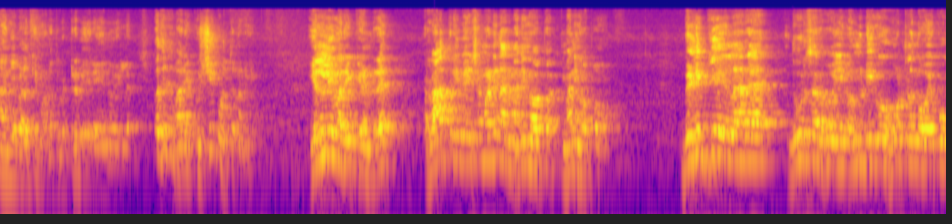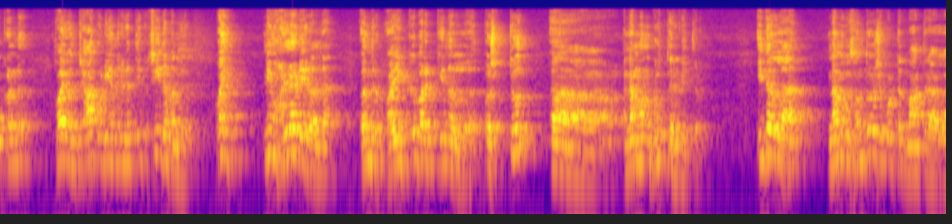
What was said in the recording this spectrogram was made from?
ಹಾಗೆ ಬಳಕೆ ಮಾಡೋದು ಬಿಟ್ಟರೆ ಬೇರೆ ಏನೂ ಇಲ್ಲ. ಅದರಿಂದ ಭಾರಿ ಖುಷಿ ಕೊಡ್ತು ನನಗೆ. ಎಲ್ಲಿವರೆಗೆ ಕೇಳಿದ್ರೆ, ರಾತ್ರಿ ವೇಷ ಮಾಡಿ ನಾನು ಮನೆಗೆ ಹೋಪ ಮನೆಗೆ ಒಪ್ಪ ಬೆಳಿಗ್ಗೆ ಎಲ್ಲಾರ ದೂರ ಸರ್ ಹೋಗಿ ಅಂಗಡಿಗೋ, ಹೋಟ್ಲಂಗ ಹೋಗಿ ಕೂಕೊಂಡು ಹೊಯ್, ಒಂದು ಚಹಾ ಕೊಡಿ ಅಂದ್ರೆ ಗತಿ ಸೀದಾ ಬಂದರು ಹೊಯ್, ನೀವು ಹಳ್ಳಾಡಿರಲ್ಲ ಅಂದ್ರೆ. ಪೈಕ್ ಬರಕಿನಲ್ಲ ಅಷ್ಟು ನಮ್ಮನ್ನು ಗುರುತು ಹಿಡಿತರು ಇದೆಲ್ಲ ನಮಗೆ ಸಂತೋಷ ಕೊಟ್ಟದ್ದು ಮಾತ್ರ ಅಲ್ಲ,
